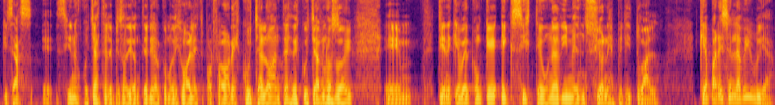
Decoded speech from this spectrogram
quizás, eh, si no escuchaste el episodio anterior, como dijo Alex, por favor, escúchalo antes de escucharnos hoy, eh, tiene que ver con que existe una dimensión espiritual que aparece en la Biblia.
